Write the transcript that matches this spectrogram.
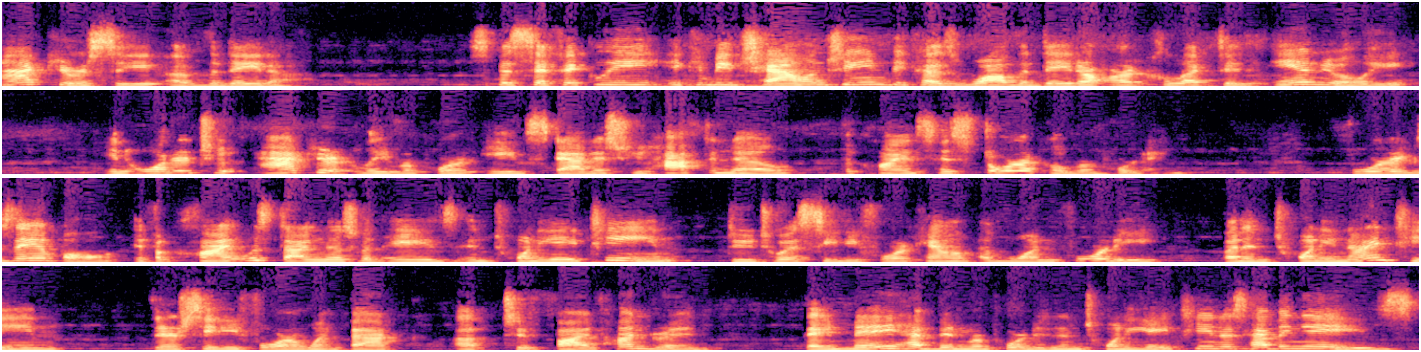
accuracy of the data. Specifically, it can be challenging because while the data are collected annually, in order to accurately report AIDS status, you have to know the client's historical reporting. For example, if a client was diagnosed with AIDS in 2018 due to a CD4 count of 140, but in 2019, their CD4 went back up to 500, they may have been reported in 2018 as having AIDS,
